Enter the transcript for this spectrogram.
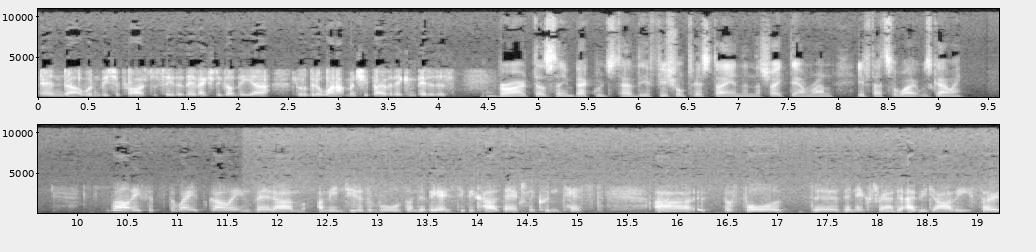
and uh, I wouldn't be surprised to see that they've actually got the uh, little bit of one-upmanship over their competitors. Briar, it does seem backwards to have the official test day and then the shakedown run if that's the way it was going. Well, if it's the way it's going, but um, I mean, due to the rules under V8 Supercars, they actually couldn't test uh, before the, the next round at Abu Dhabi. So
